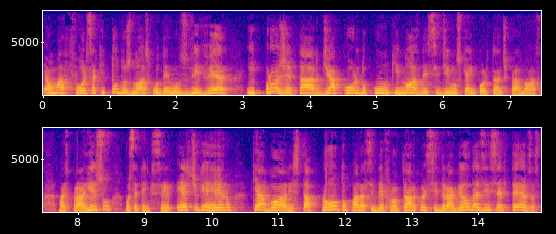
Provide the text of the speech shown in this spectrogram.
é uma força que todos nós podemos viver e projetar de acordo com o que nós decidimos que é importante para nós. Mas para isso, você tem que ser este guerreiro que agora está pronto para se defrontar com esse dragão das incertezas,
